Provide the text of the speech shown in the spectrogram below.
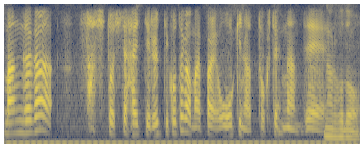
漫画が冊子として入ってるってことが、まあ、やっぱり大きな特典なんで、なるほど。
